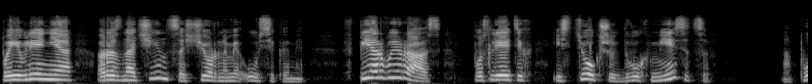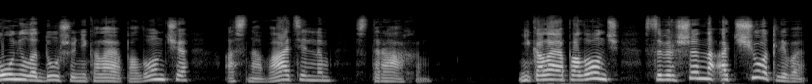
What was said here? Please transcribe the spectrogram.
Появление разночинца с черными усиками в первый раз после этих истекших двух месяцев наполнило душу Николая Аполлоныча основательным страхом. Николай Аполлоныч совершенно отчетливо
